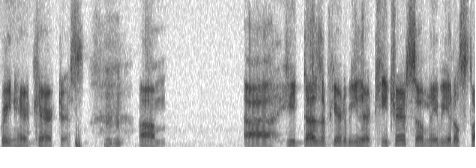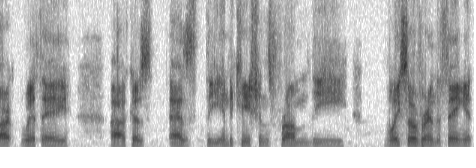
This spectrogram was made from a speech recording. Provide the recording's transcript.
green-haired characters. Mm-hmm. Um, uh, he does appear to be their teacher, so maybe it'll start with a because uh, as the indications from the voiceover in the thing, it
